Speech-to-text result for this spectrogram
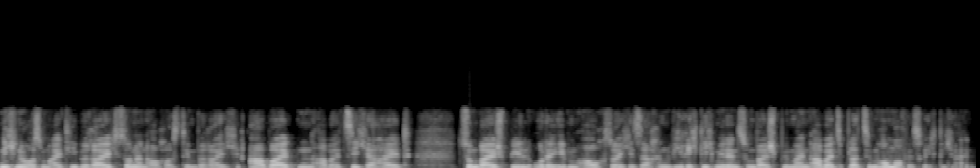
nicht nur aus dem IT-Bereich, sondern auch aus dem Bereich Arbeiten, Arbeitssicherheit, zum Beispiel oder eben auch solche Sachen, wie richte ich mir denn zum Beispiel meinen Arbeitsplatz im Homeoffice richtig ein.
